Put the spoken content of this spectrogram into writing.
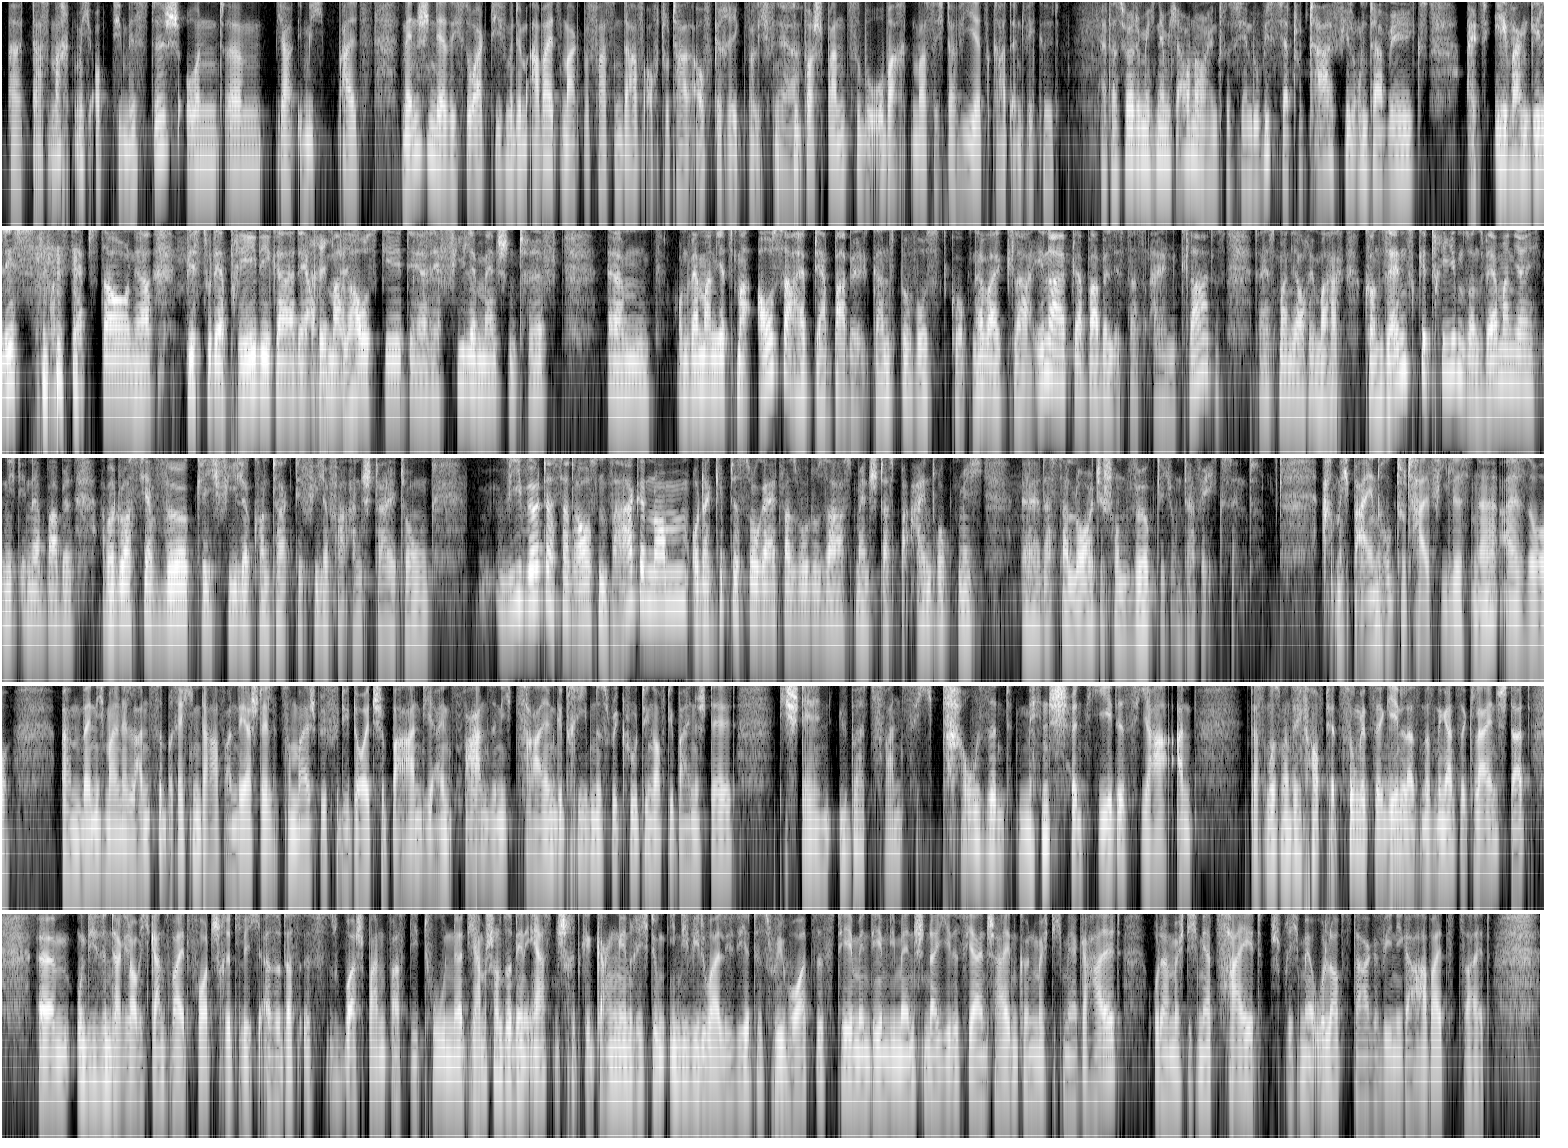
äh, das macht mich optimistisch und ähm, ja, mich als Menschen, der sich so aktiv mit dem Arbeitsmarkt befassen darf, auch total aufgeregt, weil ich finde es ja. super spannend zu beobachten, was sich da wie jetzt gerade entwickelt. Ja, das würde mich nämlich auch noch interessieren. Du bist ja total viel unterwegs als Evangelist von Stepstone, ja. Bist du der Prediger, der auch Richtig. immer rausgeht, der, der viele Menschen trifft. Ähm, und wenn man jetzt mal außerhalb der Bubble ganz bewusst guckt, ne, weil klar, innerhalb der Bubble ist das allen klar, das, da ist man ja auch immer konsensgetrieben, sonst wäre man ja nicht in der Bubble. Aber du hast ja wirklich viele Kontakte, viele Veranstaltungen. Wie wird das da draußen wahrgenommen? Oder gibt es sogar etwas, wo du sagst, Mensch, das beeindruckt mich, äh, dass da Leute schon wirklich unterwegs sind? Ach, mich beeindruckt total vieles, ne? Also, ähm, wenn ich mal eine Lanze brechen darf, an der Stelle zum Beispiel für die Deutsche Bahn, die ein wahnsinnig zahlengetriebenes Recruiting auf die Beine stellt, die stellen über 20.000 Menschen jedes Jahr an. Das muss man sich mal auf der Zunge zergehen lassen. Das ist eine ganze Kleinstadt. Ähm, und die sind da, glaube ich, ganz weit fortschrittlich. Also das ist super spannend, was die tun. Ne? Die haben schon so den ersten Schritt gegangen in Richtung individualisiertes Reward-System, in dem die Menschen da jedes Jahr entscheiden können, möchte ich mehr Gehalt oder möchte ich mehr Zeit, sprich mehr Urlaubstage, weniger Arbeitszeit.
